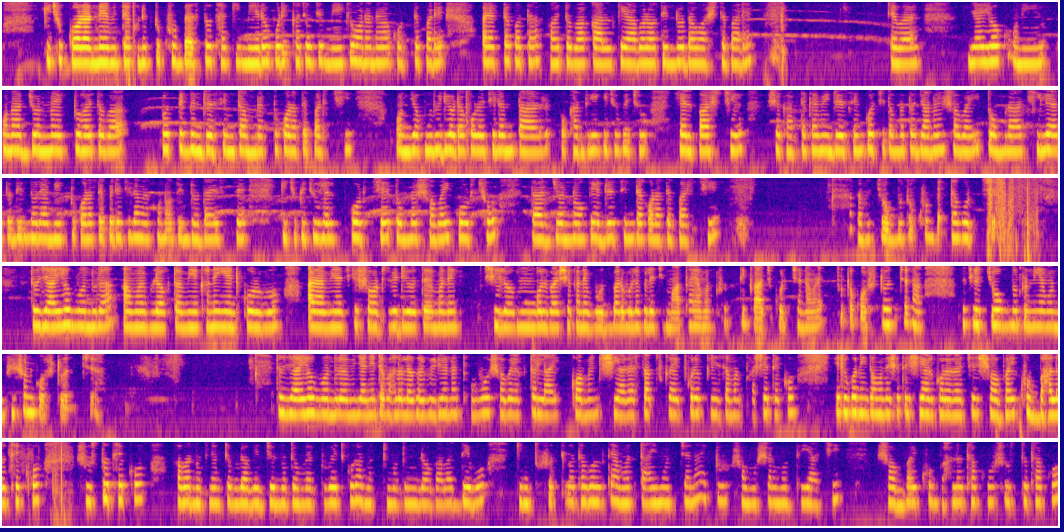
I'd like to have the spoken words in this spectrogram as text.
কিছু করার নেই, আমি তো এখন একটু খুব ব্যস্ত থাকি। মেয়েরও পরীক্ষা চলছে, মেয়েকেও আনা নেওয়া করতে পারে। আর একটা কথা হয়তো বা কালকে আবার অতীন্দ্র দাও আসতে পারে। এবার যাই হোক, উনি, ওনার জন্য একটু হয়তো বা প্রত্যেক দিন ড্রেসিংটা আমরা একটু করাতে পারছি। উনি যখন ভিডিওটা করেছিলেন, তার ওখান থেকে কিছু কিছু হেল্প আসছে। সেখান থেকে আমি ড্রেসিং করছি। তোমরা তো জানোই সবাই, তোমরা ছিলে এতদিন ধরে, আমি একটু করাতে পেরেছিলাম। এখন অতীন্দ্রদা এসছে, কিছু কিছু হেল্প করছে। তোমরা সবাই করছ, তার জন্য ওকে ড্রেসিংটা করাতে পারছি। আমার চোখ দুটো খুব ব্যথা করছে। তো যাই হোক বন্ধুরা, আমার ব্লগটা আমি এখানেই এন্ড করব। আর আমি আজকে শর্টস ভিডিওতে মানে ছিল, মঙ্গলবার সেখানে বুধবার বলে ফেলেছি, মাথায় আমার সত্যি কাজ করছে না, আমার এতটা কষ্ট হচ্ছে না, আজকে চোখ দুটো নিয়ে আমার ভীষণ কষ্ট হচ্ছে। তো যাই হোক বন্ধুরা, আমি জানি এটা ভালো লাগার ভিডিও না, তবুও সবাই একটা লাইক কমেন্ট শেয়ার আর সাবস্ক্রাইব করে প্লিজ আমার পাশে থেকো। এটুকুনি তোমাদের সাথে শেয়ার করার আছে, সবাই খুব ভালো থেকো, সুস্থ থেকো। আবার নতুন একটা ব্লগের জন্য তোমরা একটু ওয়েট করো, আমি একটা নতুন ব্লগ আবার দেব। কিন্তু সত্যি কথা বলতে আমার টাইম হচ্ছে না, একটু সমস্যার মধ্যেই আছি। সবাই খুব ভালো থাকো, সুস্থ থাকো।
